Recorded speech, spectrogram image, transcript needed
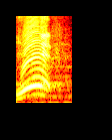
Yep.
